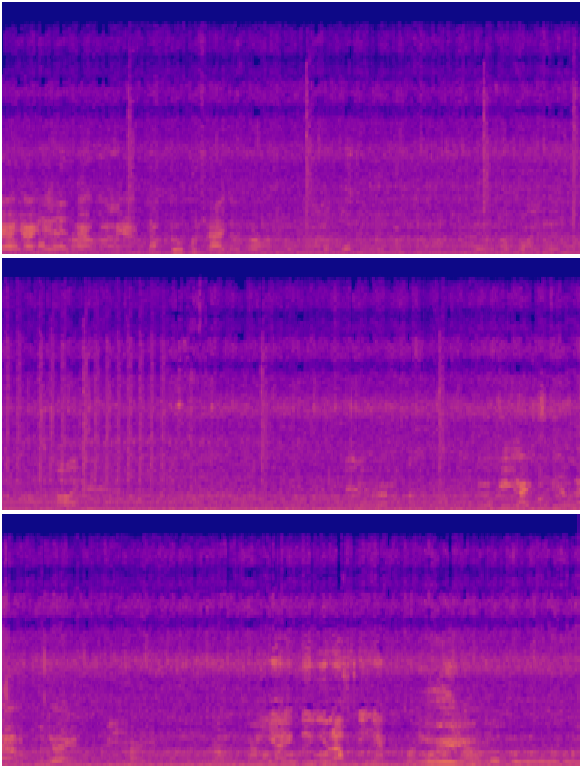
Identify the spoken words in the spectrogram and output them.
บอกว่านั่นแหละอยากดูผู้ชายจะสอเอาปล่อยเลย เหลือ พี่ใหญ่คนเดียวแล้วพี่ใหญ่พี่ใหญ่พี่ใหญ่คือยีรับนี่ไงเฮ้ยเออ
